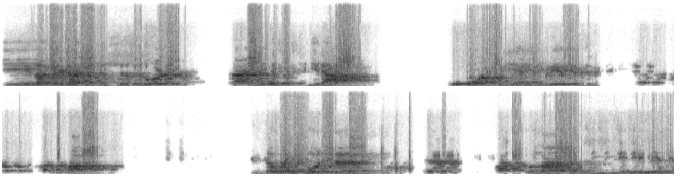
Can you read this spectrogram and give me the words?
e na verdade o sucessor, para respirar ou abrir a empresa, ele tem que ter para o papo. Então, é importante é, relacionar os interesses,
